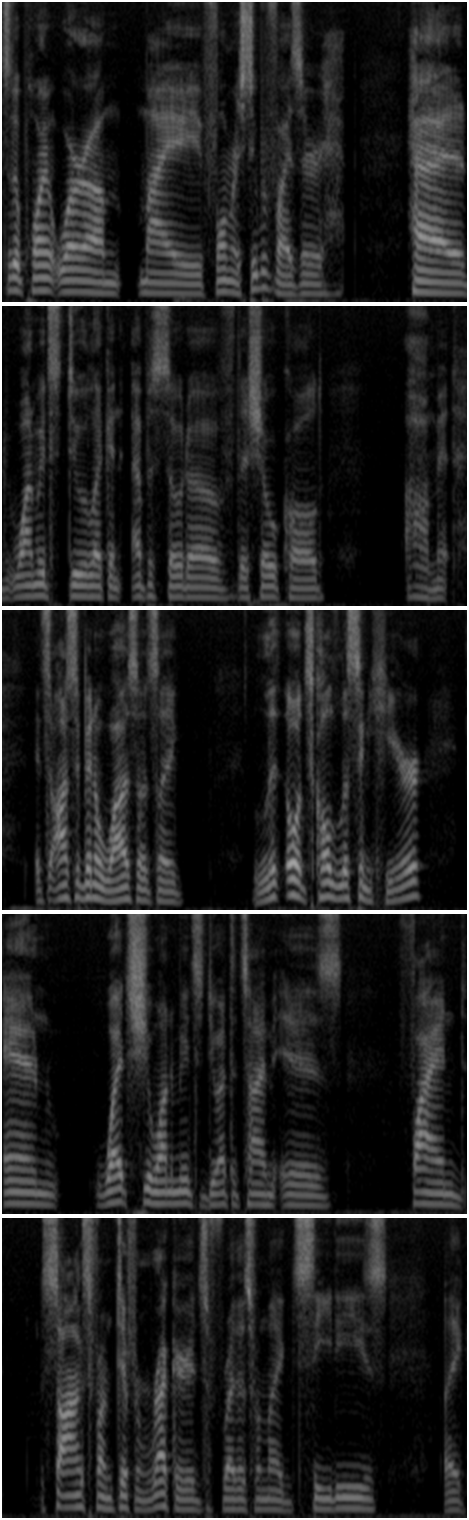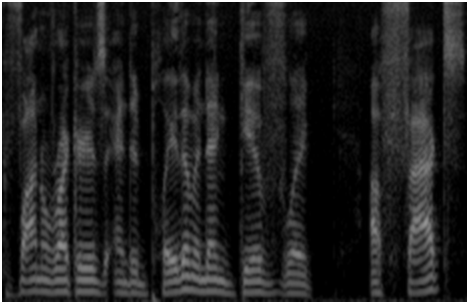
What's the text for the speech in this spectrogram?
To the point where um my former supervisor had wanted me to do like an episode of the show called oh man it's honestly been a while so it's like li- oh it's called listen here and what she wanted me to do at the time is find songs from different records whether it's from like CDs like vinyl records and then play them and then give like a fact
